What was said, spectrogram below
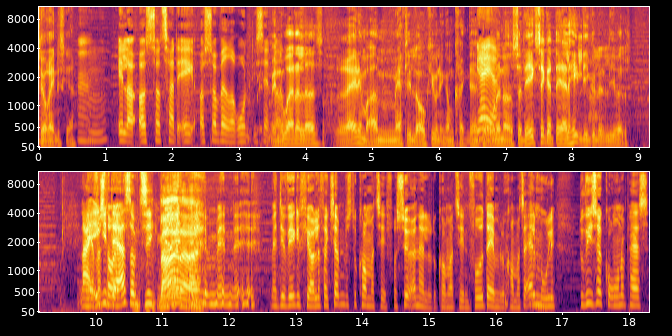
Teoretisk, ja. Mm. Eller også så tager det af, og så vader rundt i centret. Men nu er der lavet rigtig meget mærkelig lovgivning omkring det her Ja, ja. corona noget, så det er ikke sikkert, det er helt ligegyldigt alligevel. Nej, Jeg ikke i forstår deres optik. Nej, men, men øh, Men det er jo virkelig fjollet. For eksempel, hvis du kommer til frisøren, eller du kommer til en foddame, eller du kommer til alt muligt. Du viser coronapas.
